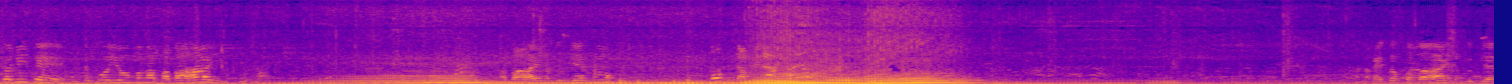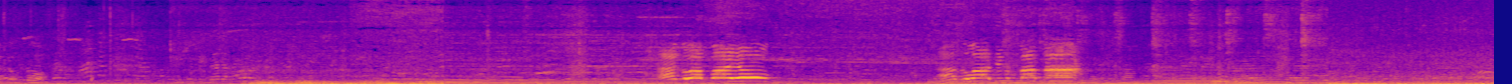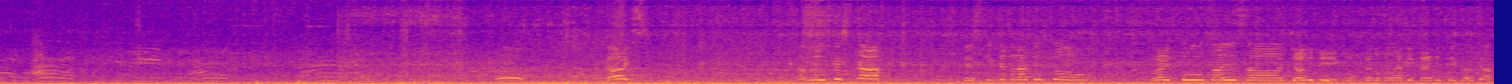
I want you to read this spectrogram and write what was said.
Cavite. Ito po yung mga pabahay. Pabahay ng gobyerno. Oh, dami na tayo. Anak ito, pabahay ng gobyerno to. tayo sa Jollibee kung gano'ng karami tayo ni Tegarga.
